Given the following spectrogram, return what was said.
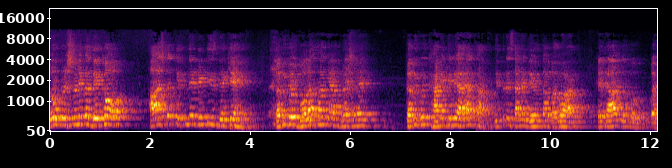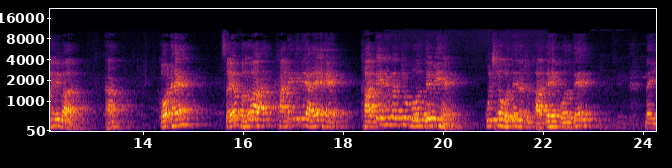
तो कृष्ण ने कहा, देखो, आज तक कितने डिटीज देखे हैं। कभी कोई बोला था क्या ब्रज में, कभी कोई खाने के लिए आया था? इतने सारे देवता, भगवान, कहते आज देखो, पहली बार हाँ कौन है? स्वयं भगवान खाने के लिए आए हैं, खाते नहीं बल्कि वो बोलते भी हैं। कुछ लोग होते हैं ना जो खाते हैं, बोलते नहीं।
